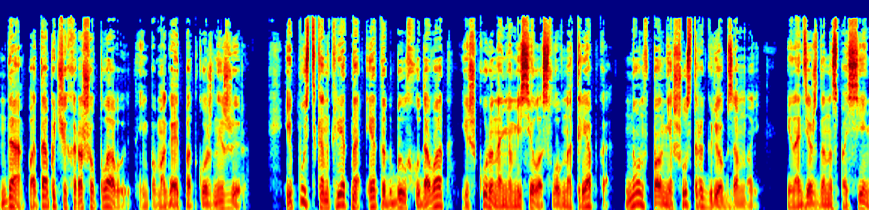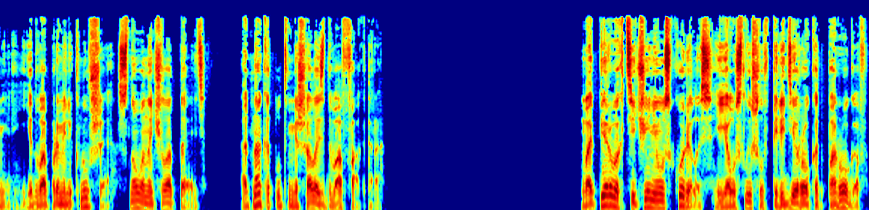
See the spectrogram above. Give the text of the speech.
Да, Потапычи хорошо плавают, им помогает подкожный жир. И пусть конкретно этот был худоват, и шкура на нем висела словно тряпка, но он вполне шустро греб за мной, и надежда на спасение, едва промелькнувшая, снова начала таять. Однако тут вмешалось два фактора. Во-первых, течение ускорилось, и я услышал впереди рокот порогов,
